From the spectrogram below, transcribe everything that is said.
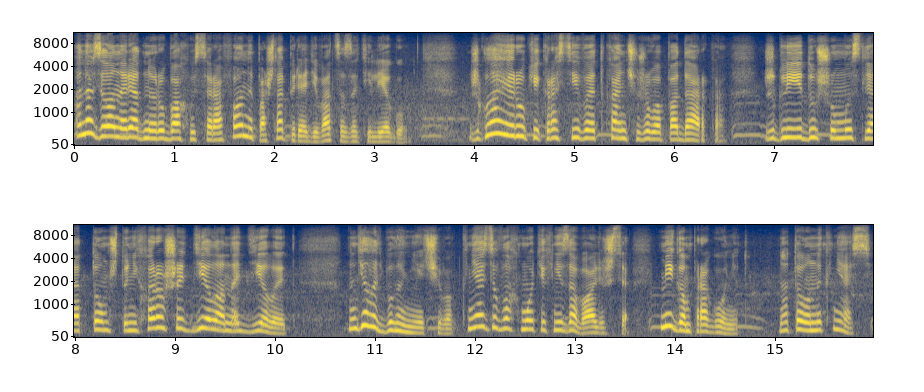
Она взяла нарядную рубаху и сарафан и пошла переодеваться за телегу. Жгла ей руки красивая ткань чужого подарка. Жгли ей душу мысли о том, что нехорошее дело она делает. Но делать было нечего. князю в лохмотьях не завалишься. Мигом прогонит. На то он и князь.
